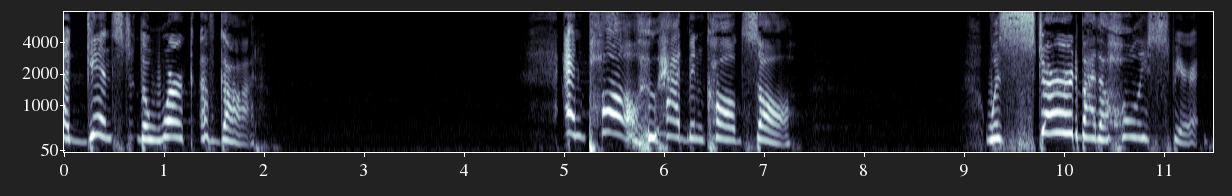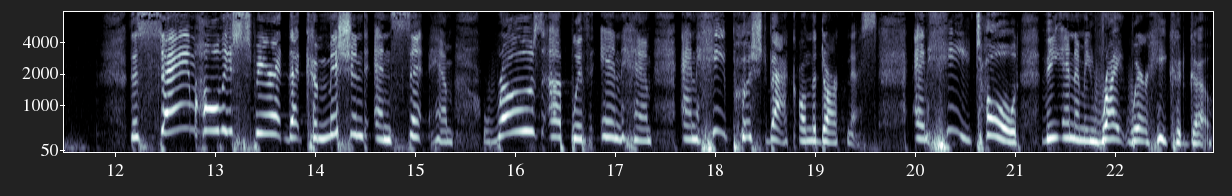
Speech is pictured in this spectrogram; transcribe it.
against the work of God. And Paul, who had been called Saul, was stirred by the Holy Spirit the same Holy Spirit that commissioned and sent him rose up within him and he pushed back on the darkness. And he told the enemy right where he could go.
